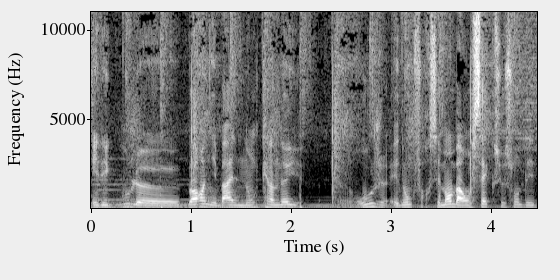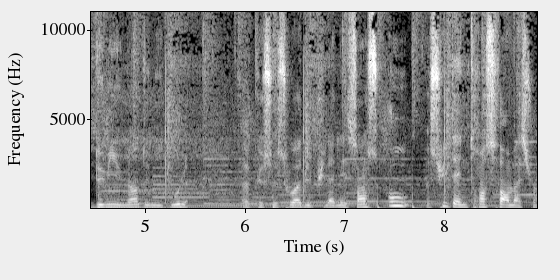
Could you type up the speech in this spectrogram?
et les ghouls borgnes, et ben, elles n'ont qu'un œil rouge. Et donc forcément, bah, on sait que ce sont des demi-humains, demi-ghouls, euh, que ce soit depuis la naissance ou suite à une transformation.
